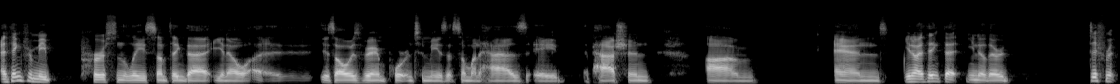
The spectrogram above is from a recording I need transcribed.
I think for me personally, something that you know uh, is always very important to me is that someone has a, a passion. Um, and you know, I think that you know there are different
